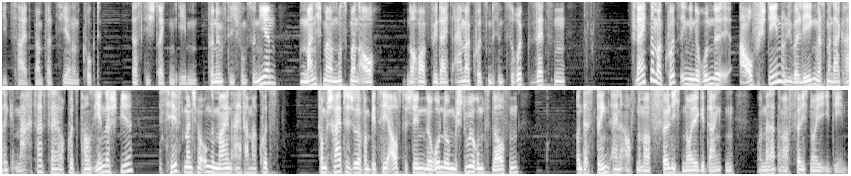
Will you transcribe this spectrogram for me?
die Zeit beim Platzieren und guckt, dass die Strecken eben vernünftig funktionieren. Manchmal muss man auch nochmal vielleicht einmal kurz ein bisschen zurücksetzen. Vielleicht nochmal kurz irgendwie eine Runde aufstehen und überlegen, was man da gerade gemacht hat. Vielleicht auch kurz pausieren das Spiel. Es hilft manchmal ungemein, einfach mal kurz vom Schreibtisch oder vom PC aufzustehen, eine Runde um den Stuhl rumzulaufen. Und das bringt einen auf nochmal völlig neue Gedanken und man hat nochmal völlig neue Ideen.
